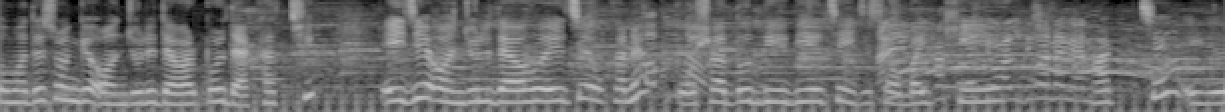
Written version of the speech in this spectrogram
তোমাদের সঙ্গে অঞ্জলি দেওয়ার পর দেখাচ্ছি। এই যে অঞ্জলি দেওয়া হয়েছে, ওখানে প্রসাদও দিয়ে দিয়েছে, এই যে সবাই খেয়ে হাঁটছে। এই যে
